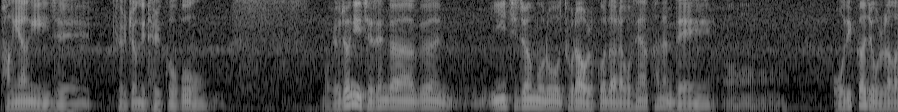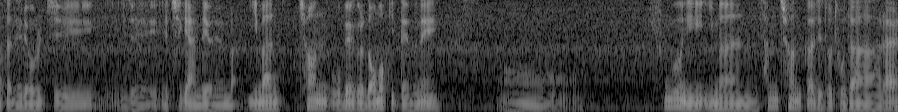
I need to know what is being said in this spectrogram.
방향이 이제 결정이 될 거고 뭐 여전히 제 생각은 이 지점으로 돌아올 거다라고 생각하는데 어, 어디까지 올라갔다 내려올지 이제 예측이 안 돼요. 21,500을 넘었기 때문에 어, 충분히 23,000까지도 도달할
